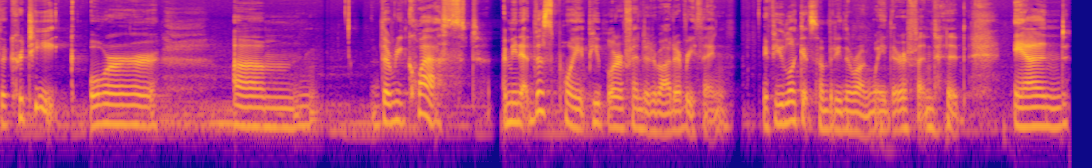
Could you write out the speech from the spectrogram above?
the critique or um, the request. I mean, at this point, people are offended about everything. If you look at somebody the wrong way, they're offended. And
